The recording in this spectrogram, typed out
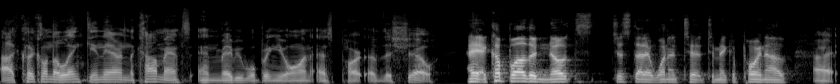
Uh, click on the link in there in the comments, and maybe we'll bring you on as part of the show. Hey, a couple other notes just that I wanted to to make a point of. All right,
